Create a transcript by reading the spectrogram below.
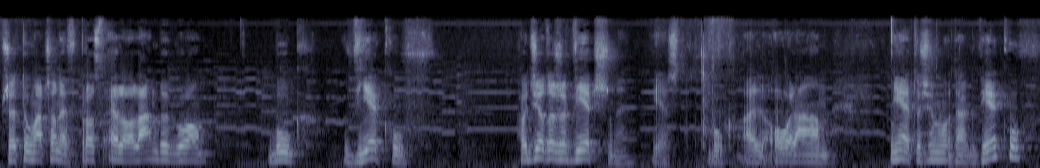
Przetłumaczone wprost El Olam by było Bóg wieków. Chodzi o to, że wieczny jest Bóg. El Olam. Nie, to się mówi tak, wieków?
